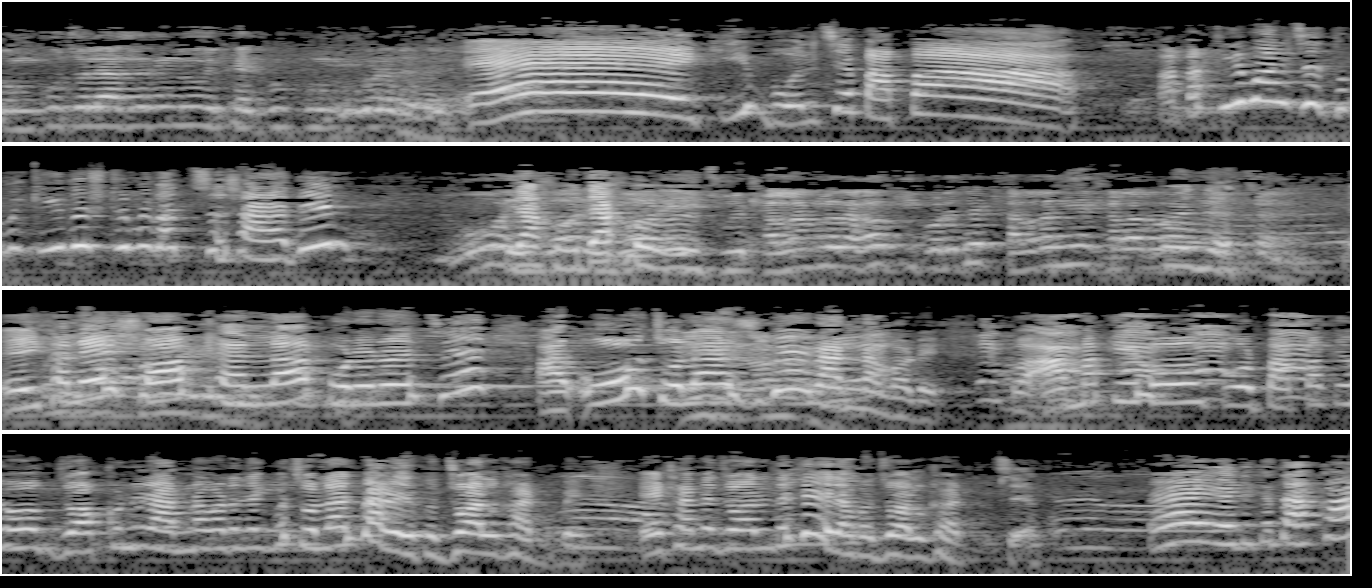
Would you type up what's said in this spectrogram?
টুঙ্কু চলে আসলে কিন্তু ফেসবুক টুঙ্কু করে দেবে। এই কি বলছে পাপা? পাপা কি বলছে? তুমি কি দুষ্টুমি করছ সারাদিন? দেখো, দেখো। এইখানে সব খেলনা পড়ে রয়েছে আর ও চলে আসবে রান্নাঘরে। তো আমাকে হোক ওর পাপাকে হোক যখনই রান্নাঘরে দেখবে চলে আসবে আর দেখো জল ঘাটবে। এখানে জল দেখে দেখো জল ঘাটছে। এই এদিকে তাকা।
